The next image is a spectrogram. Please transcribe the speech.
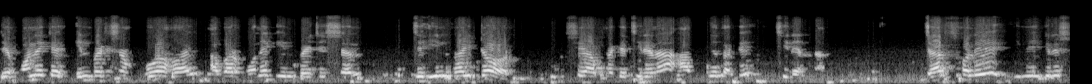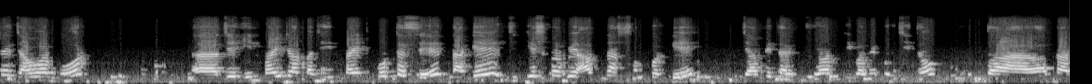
যে অনেক ইনভাইটেশন ভুয়া হয়, আবার অনেক ইনভাইটেশন যে ইনভাইটর সে আপনাকে চিনে না, আপনিও তাকে চিনেন না। যার ফলে ইমিগ্রেশনে যাওয়ার পর যে ইনভাইটার বা যে ইনভাইট করতেছে, তাকে জিজ্ঞেস করবে আপনার সম্পর্কে যে তার কি হন কীভাবে পরিচিত আহ, আপনার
